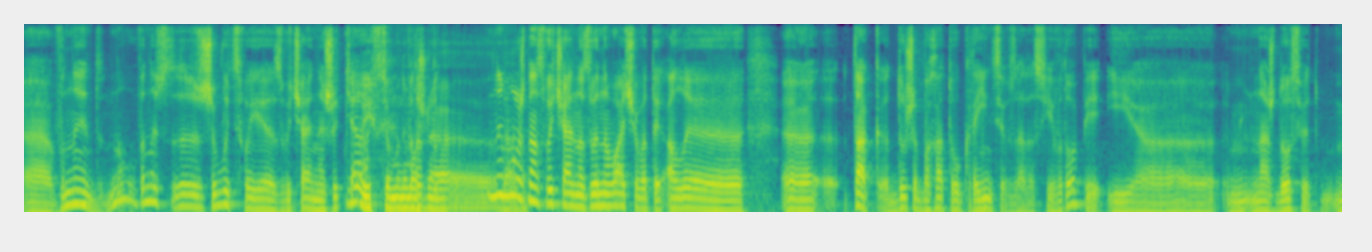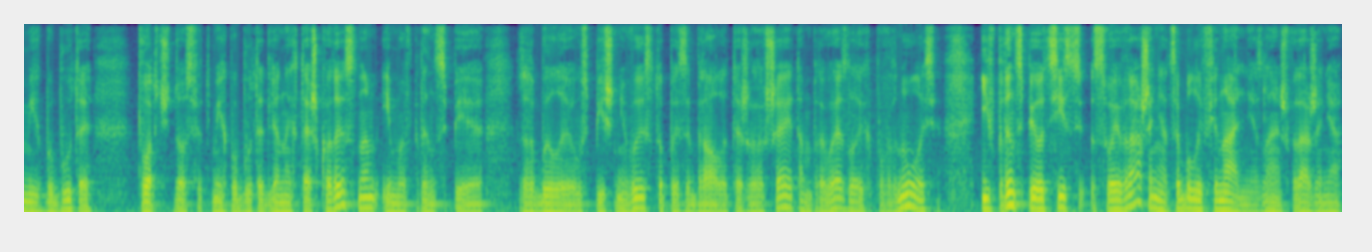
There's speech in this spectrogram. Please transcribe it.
Е, вони ну, вони ж живуть своє звичайне життя. Ну, Їх в цьому не можна не да. можна, звичайно, звинувачувати, але е, так, дуже багато українців зараз в Європі, і наш досвід міг би бути творчий досвід міг би бути для них теж корисним, і ми, в принципі, зробили успішні виступи, зібрали теж грошей, там привезли їх, повернулися. І, в принципі, оці свої враження це були фінальні, знаєш, враження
